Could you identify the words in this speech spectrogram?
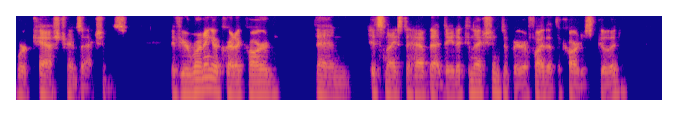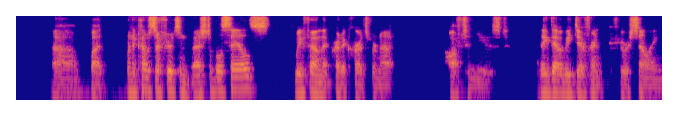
were cash transactions. If you're running a credit card, then it's nice to have that data connection to verify that the card is good. Uh, but when it comes to fruits and vegetable sales, we found that credit cards were not often used. I think that would be different if you were selling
